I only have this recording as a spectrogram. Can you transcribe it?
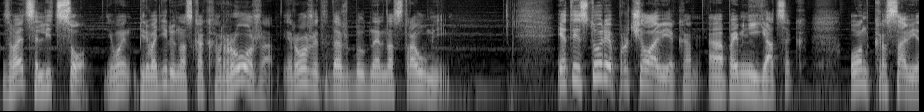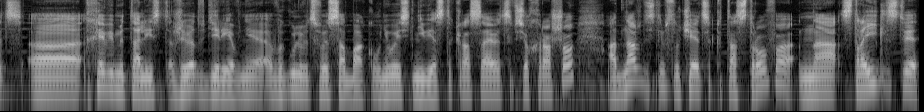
Называется «Лицо». Его переводили у нас как «Рожа». И «Рожа» это даже был, наверное, остроумней. Это история про человека э, по имени Яцек. Он красавец, э, хэви-металлист, живет в деревне, выгуливает свою собаку. У него есть невеста красавица, все хорошо. Однажды с ним случается катастрофа на строительстве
